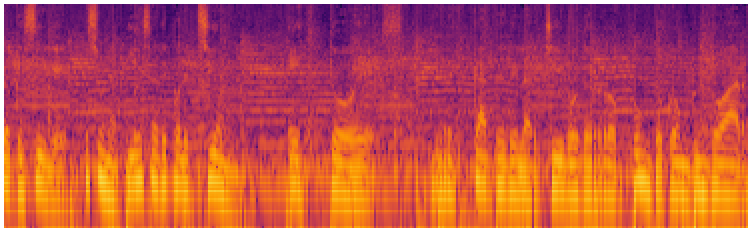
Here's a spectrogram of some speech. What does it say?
Lo que sigue es una pieza de colección. Esto es Rescate del archivo de rock.com.ar.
